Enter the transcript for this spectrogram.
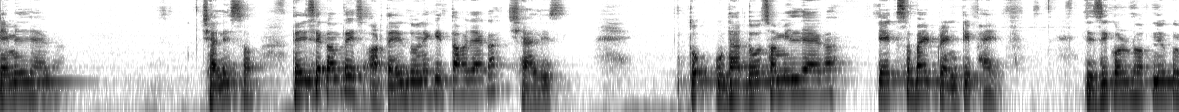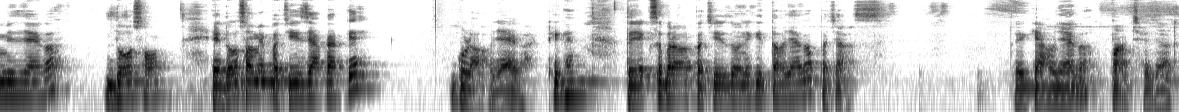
ये मिल जाएगा। छियालीस सौ। तेईस से कम तेईस, और तेईस दो ने कितना हो जाएगा? छियालीस। तो उधर दो सौ मिल जाएगा, x by twenty five. Is equal to अपने को मिल जाएगा दो सौ। ये दो सौ में पच्चीस जा करके गुड़ा हो जाएगा, ठीक है? तो एक से बराबर पच्चीस दो ने कितना हो जाएगा? पचास। तो ये क्या हो जाएगा? पाँच हज़ार।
